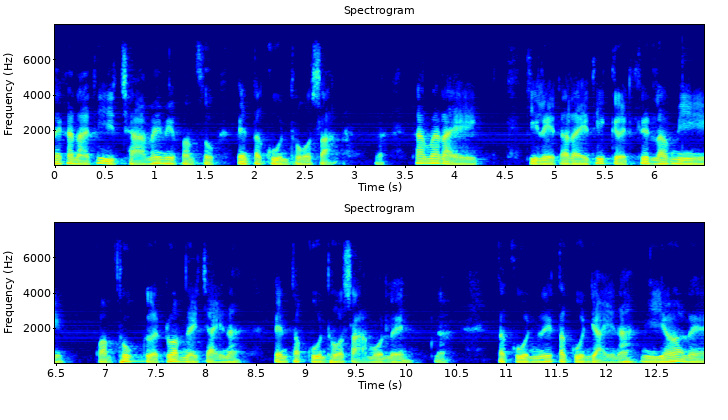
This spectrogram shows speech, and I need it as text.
ในขณะที่อิจฉาไม่มีความสุข เป็นตระกูลโทสะนะถ้าเมื่อไหร่กิเลสอะไรที่เกิดขึ้นแล้วมีความทุกข์เกิดร่วมในใจนะ เป็นตระกูลโทสะหมดเลยนะตระกูลนี้ตระกูลใหญ่นะมีเยอะเลย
